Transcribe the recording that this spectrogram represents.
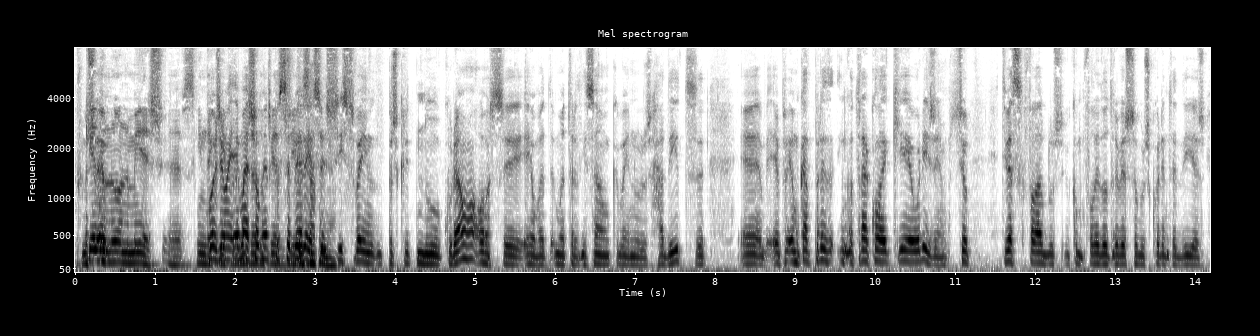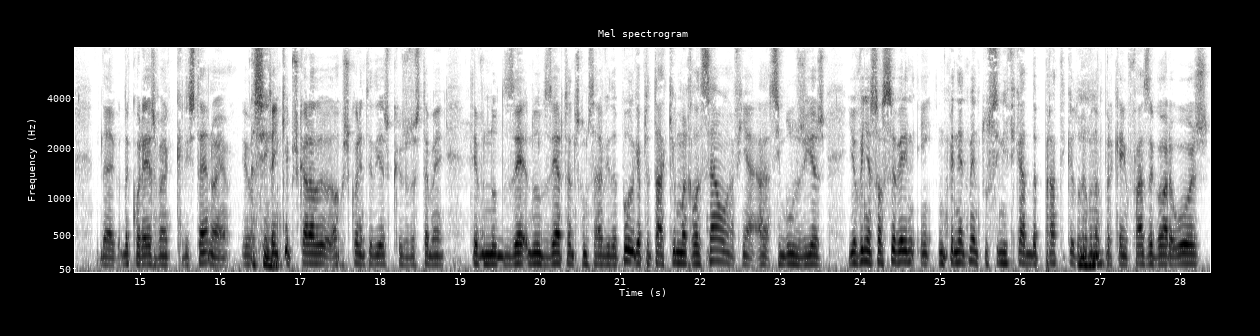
Porque Mas, é no nono mês, uh, seguindo pois é, é mais ou menos para saber se isso, isso vem prescrito no Corão ou se é uma, uma tradição que vem nos Hadith. É, é, é um bocado para encontrar qual é que é a origem. Se eu tivesse que falar, dos, como falei da outra vez, sobre os 40 dias da, da quaresma cristã, não é? Eu Sim. tenho que ir buscar aos 40 dias que Jesus também teve no deserto, no deserto antes de começar a vida pública. Portanto, há aqui uma relação, enfim, há, há simbologias. E eu vinha só saber, independentemente do significado da prática do uhum. Ramadão, para quem o faz agora, hoje,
